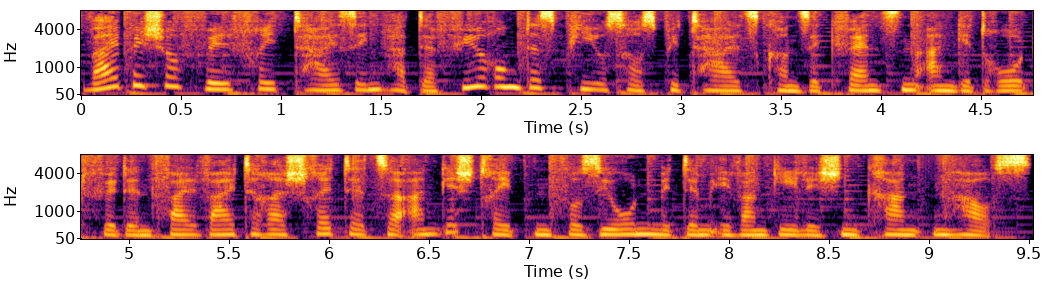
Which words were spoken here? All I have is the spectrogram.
Weihbischof Wilfried Theising hat der Führung des Pius-Hospitals Konsequenzen angedroht für den Fall weiterer Schritte zur angestrebten Fusion mit dem evangelischen Krankenhaus.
